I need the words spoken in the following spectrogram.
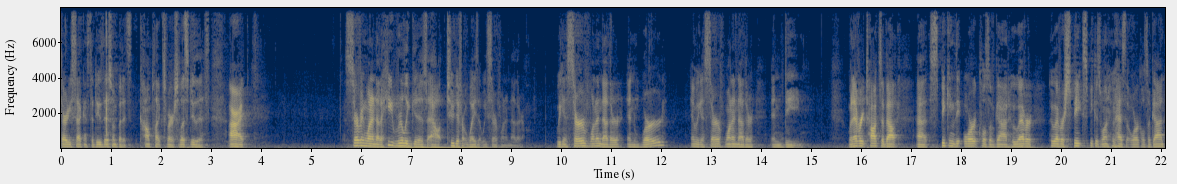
30 seconds to do this one, but it's complex verse. So let's do this. All right. Serving one another. He really gives out two different ways that we serve one another. We can serve one another in word, and we can serve one another in deed. Whenever he talks about uh, speaking the oracles of God, whoever whoever speaks, speak as one who has the oracles of God.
